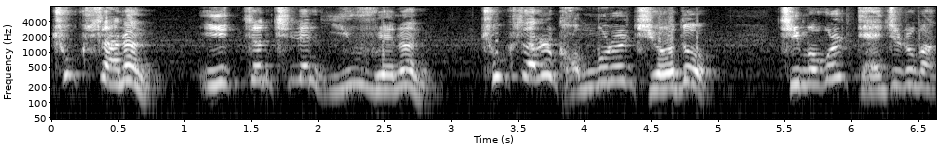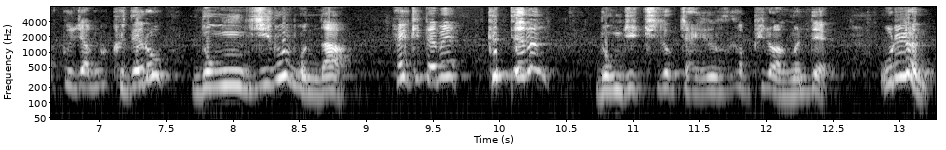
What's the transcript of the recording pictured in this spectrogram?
축사는 2007년 이후에는 축사를 건물을 지어도 지목을 대지로 바꾸지 않고 그대로 농지로 본다 했기 때문에 그때는 농지 취득 자격서가 필요한 건데 우리는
